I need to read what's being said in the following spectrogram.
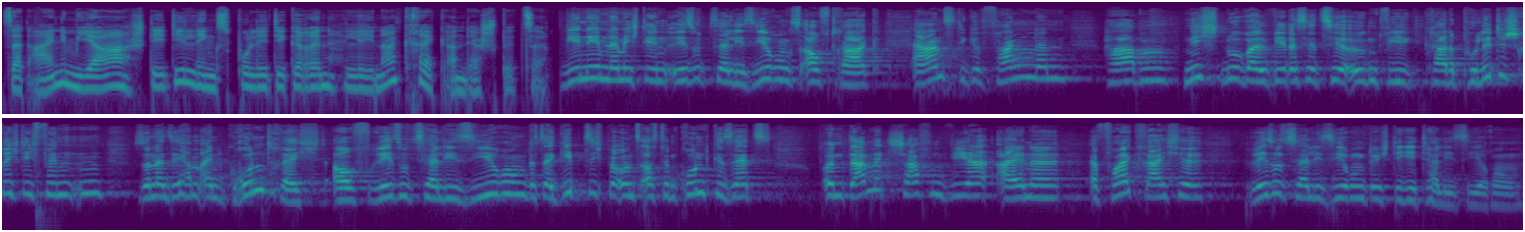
Seit einem Jahr steht die Linkspolitikerin Lena Kreck an der Spitze. Wir nehmen nämlich den Resozialisierungsauftrag ernst. Die Gefangenen haben nicht nur, weil wir das jetzt hier irgendwie gerade politisch richtig finden, sondern sie haben ein Grundrecht auf Resozialisierung. Das ergibt sich bei uns aus dem Grundgesetz. Und damit schaffen wir eine erfolgreiche Resozialisierung durch Digitalisierung.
